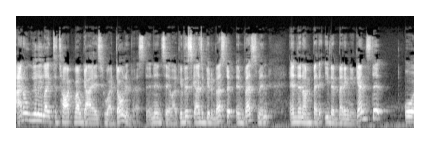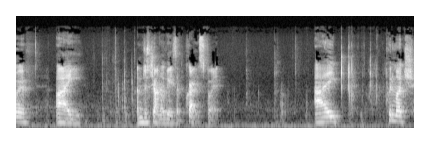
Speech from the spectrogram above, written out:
I don't really like to talk about guys who I don't invest in and say like if this guy's a good investor investment and then I'm bet- either betting against it or I I'm just trying to raise the price for it. I pretty much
